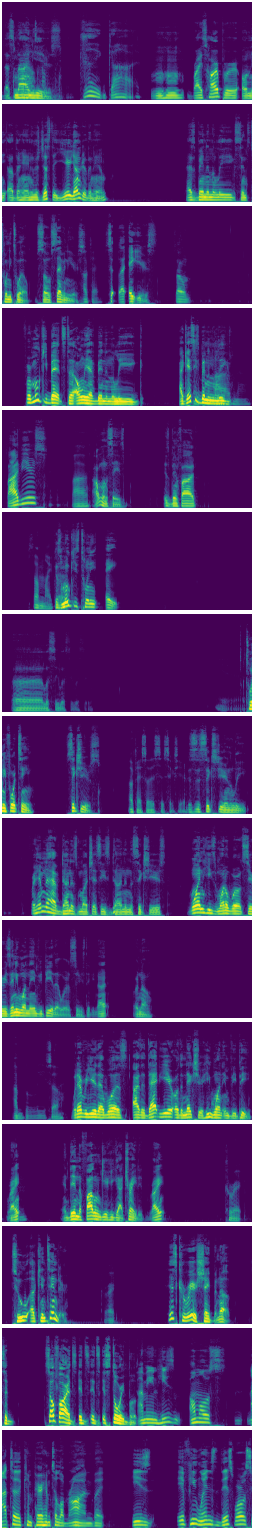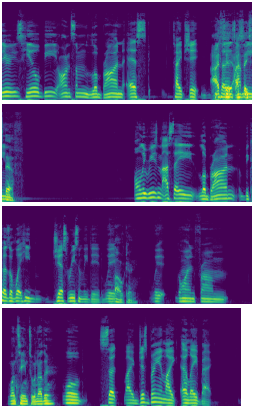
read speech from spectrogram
That's nine years. Good God. Hmm Bryce Harper, on the other hand, who's just a year younger than him, has been in the league since 2012. So seven years, Okay. Se- uh, eight years. So for Mookie Betts to only have been in the league, I guess he's been in the league Five now. five years. Five. I want to say it's it's been five Something like because. Mookie's 28. Uh, let's see, let's see, let's see. Yeah. 2014, six years. Okay, so this is six years. This is his sixth year in the league. For him to have done as much as he's done in the six years, one, he's won a World Series and he won the MVP of that World Series, did he not? Or no? I believe so. Whatever year that was, either that year or the next year, he won MVP, right? Mhm. And then the following year, he got traded, right? Correct. To a contender. His career's shaping up. To so far, it's it's it's, it's storybook. I mean, he's almost not to compare him to LeBron, but he's if he wins this World Series, he'll be on some LeBron esque type shit. I say Because, I, say mean, Steph. Only reason I say LeBron because of what he just recently did with Oh, okay, with going from one team to another. well, such like just bringing like L.A. back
